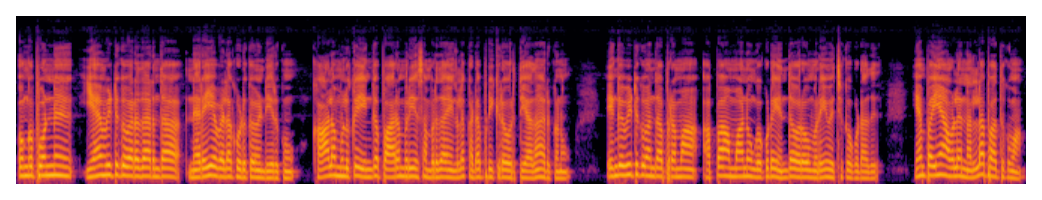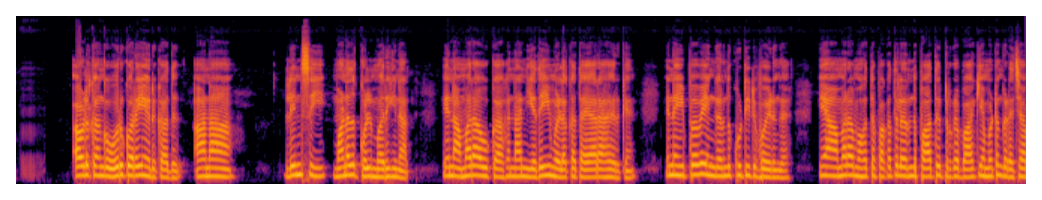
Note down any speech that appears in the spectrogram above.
உங்கள் பொண்ணு என் வீட்டுக்கு வரதா இருந்தால் நிறைய விலை கொடுக்க வேண்டியிருக்கும். காலம் முழுக்க எங்கள் பாரம்பரிய சம்பிரதாயங்களை கடைப்பிடிக்கிற ஒருத்தியாக தான் இருக்கணும். எங்கள் வீட்டுக்கு வந்த அப்புறமா அப்பா அம்மான்னு உங்கள் கூட எந்த உறவு முறையும் வச்சுக்கக்கூடாது என் பையன் அவளை நல்லா பார்த்துக்குவான் அவளுக்கு அங்கே ஒரு குறையும் இருக்காது. ஆனால் லின்சி மனதுக்குள் மருகினாள். என் அமராவுக்காக நான் எதையும் இழக்க தயாராக இருக்கேன். என்னை இப்போவே இங்கேருந்து கூட்டிகிட்டு போயிடுங்க. என் அமரா முகத்தை பக்கத்தில் இருந்து பார்த்துட்டு இருக்க பாக்கியம் மட்டும் கிடைச்சா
